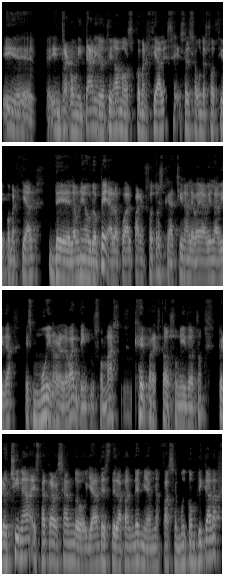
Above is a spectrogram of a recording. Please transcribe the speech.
eh, intracomunitarios, digamos, comerciales, es el segundo socio comercial de la Unión Europea, lo cual para nosotros que a China le vaya bien la vida es muy relevante, incluso más que para Estados Unidos. Pero China está atravesando ya desde la pandemia una fase muy complicada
